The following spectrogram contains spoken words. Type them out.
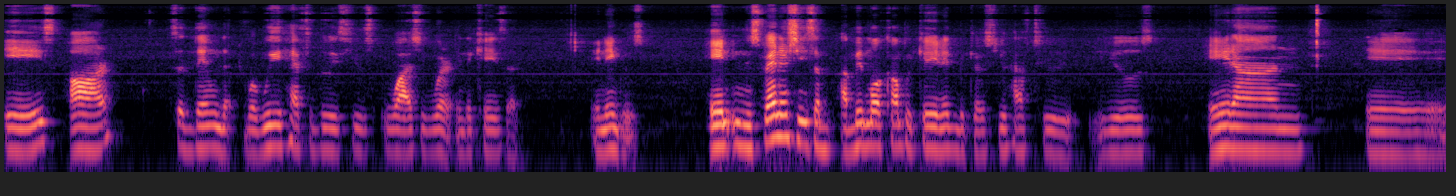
is are, so then the, what we have to do is use was it were in the case that in English. And in Spanish it's a, a bit more complicated because you have to use eran, eh,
